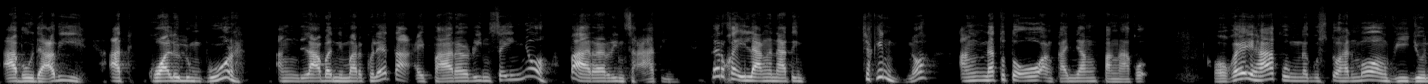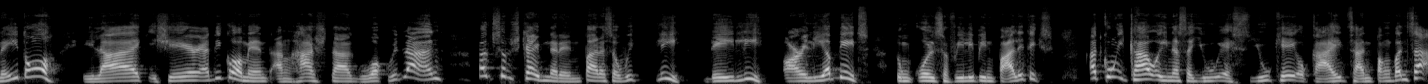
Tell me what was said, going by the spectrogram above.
Abu Dhabi at Kuala Lumpur, ang laban ni Marcoleta ay para rin sa inyo, para rin sa atin. Pero kailangan nating tsakin, no? Ang natotoo ang kanyang pangako. Okay ha, kung nagustuhan mo ang video na ito, i-like, i-share at i-comment ang hashtag walkwithlan. Mag-subscribe na rin para sa weekly, daily, hourly updates tungkol sa Philippine politics. At kung ikaw ay nasa US, UK o kahit saan pang bansa,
